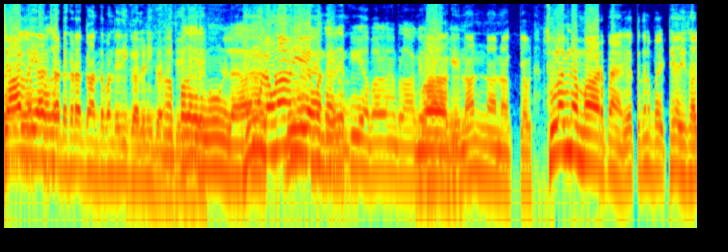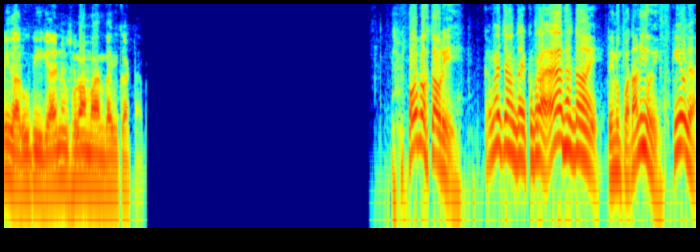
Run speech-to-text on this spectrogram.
ਚੱਲ ਯਾਰ ਛੱਡ ਖੜਾ ਗੰਦ ਬੰਦੇ ਦੀ ਗੱਲ ਨਹੀਂ ਕਰਨੀ ਆਪਾਂ ਤਾਂ ਚਾਹੀਦੀ ਕਦੇ ਮੂੰਹ ਨਹੀਂ ਲਾਇਆ। ਮੂੰਹ ਲਾਉਣਾ ਵੀ ਨਹੀਂ ਇਹ ਬੰਦੇ ਨੂੰ। ਕੀ ਆ ਬਾ ਐਂ ਬੁਲਾ ਕੇ ਨਾ ਨਾ ਨਾ ਚੱਲ। ਸੋਲਾ ਵੀ ਨਾ ਮਾਰ ਭੈਣ ਇੱਕ ਦਿਨ ਬੈਠੇ ਅਸੀਂ ਸਾਰੀ दारू ਪੀ ਗਿਆ ਇਹਨਾਂ ਨੂੰ ਸੋਲਾ ਮਾਰਨ ਦਾ ਵੀ ਘਾਟਾ। ਉਹ ਬਖਤੌਰੇ। ਕਿਵੇਂ ਚਾਹੁੰਦਾ ਇੱਕ ਭਰਾਇਆ ਫਿਰਦਾ ਏ। ਤੈਨੂੰ ਪਤਾ ਨਹੀਂ ਹੋਏ ਕੀ ਹੋ ਗਿਆ?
